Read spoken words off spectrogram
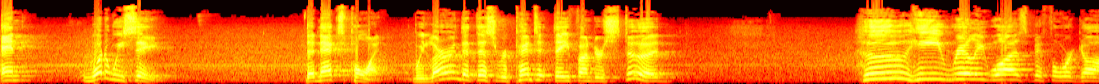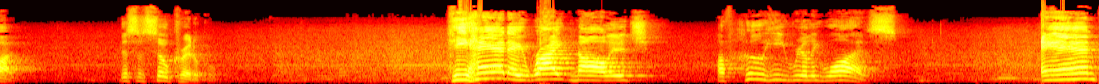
And what do we see? The next point. We learn that this repentant thief understood who he really was before God. This is so critical. He had a right knowledge of who he really was. And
